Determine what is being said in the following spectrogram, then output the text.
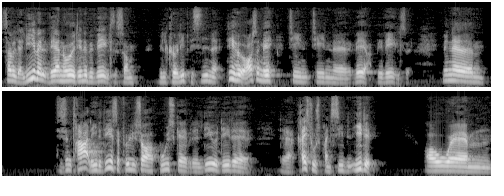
så vil der alligevel være noget i denne bevægelse, som vil køre lidt ved siden af. Det hører også med til en, til en øh, hver bevægelse. Men øh, det centrale i det, det er selvfølgelig så budskabet, eller det er jo det, der, der er Kristusprincippet i det. Og øh,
